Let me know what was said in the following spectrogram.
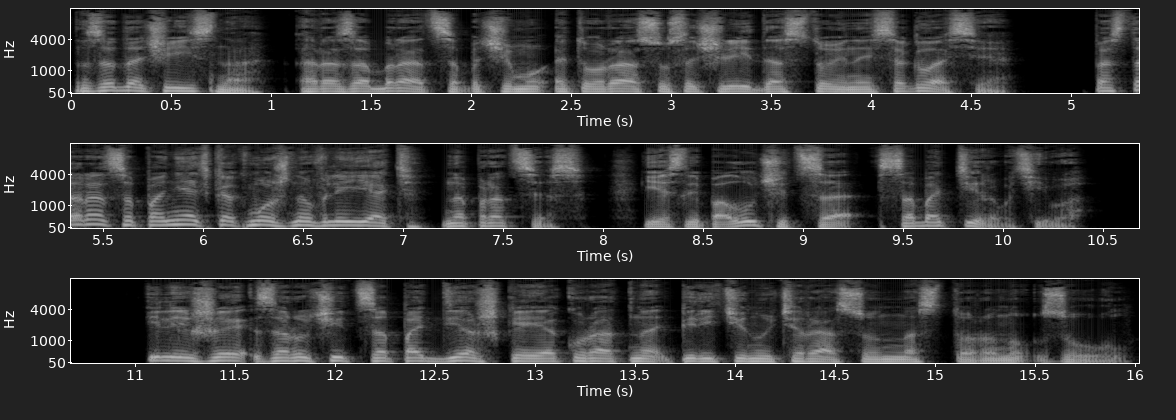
Задача ясна – разобраться, почему эту расу сочли достойной согласия. Постараться понять, как можно влиять на процесс. Если получится, саботировать его. Или же заручиться поддержкой и аккуратно перетянуть расу на сторону Зуул.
